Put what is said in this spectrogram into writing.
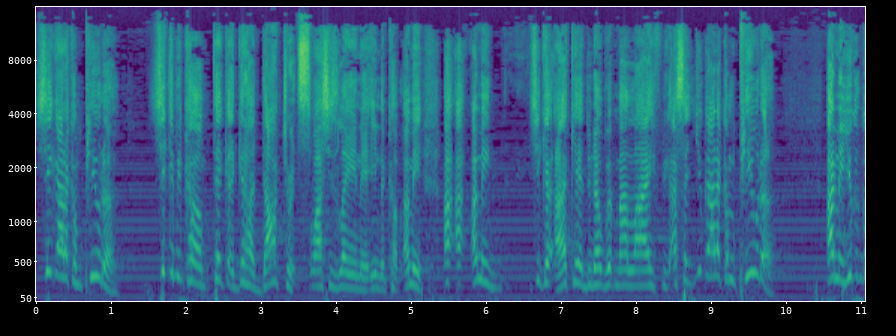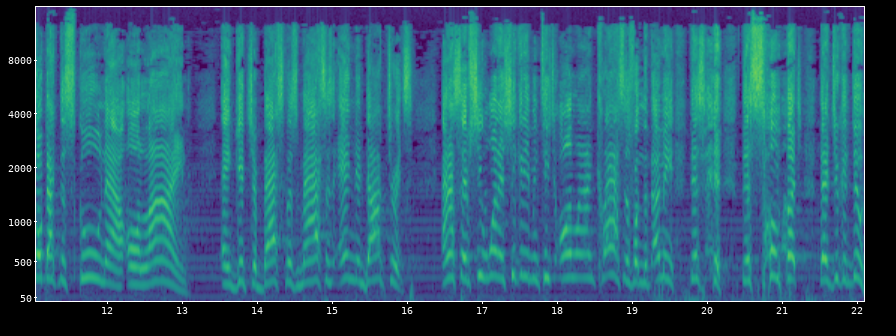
She got a computer. She could become, take a, get her doctorates while she's laying there eating the cup. I mean, I, I, I mean, she could, I can't do that with my life. I said, you got a computer. I mean, you can go back to school now online and get your bachelor's, master's, and your doctorates. And I said, if she wanted, she could even teach online classes from the. I mean, there's there's so much that you can do.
